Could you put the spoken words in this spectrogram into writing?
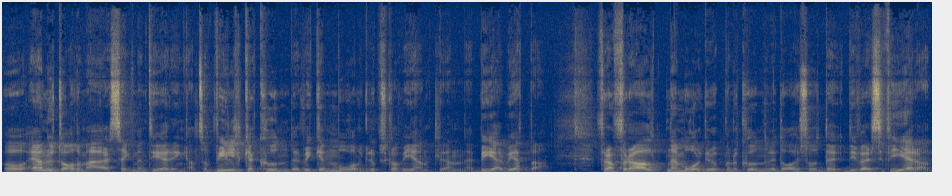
Och en utav dem är segmentering, alltså vilka kunder, vilken målgrupp ska vi egentligen bearbeta? Framförallt när målgruppen och kunden idag är så diversifierad.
